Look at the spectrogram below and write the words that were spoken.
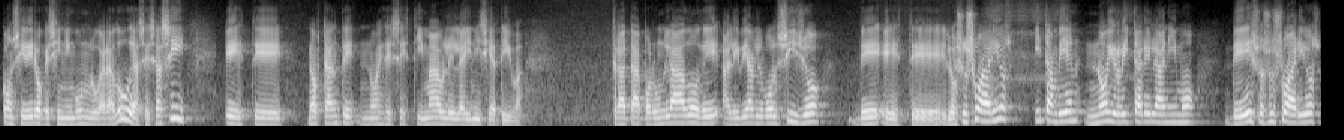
considero que sin ningún lugar a dudas es así, este, no obstante no es desestimable la iniciativa. Trata por un lado de aliviar el bolsillo de este, los usuarios y también no irritar el ánimo de esos usuarios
